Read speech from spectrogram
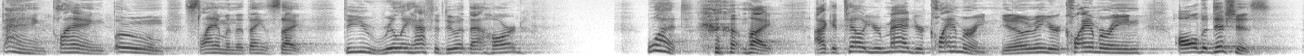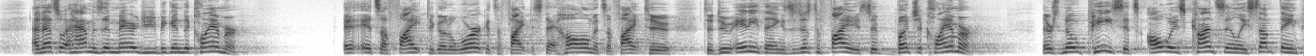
bang, clang, boom, slamming the things. It's like, do you really have to do it that hard? What? I'm like, I could tell you're mad, you're clamoring. You know what I mean? You're clamoring all the dishes. And that's what happens in marriage. You begin to clamor. It's a fight to go to work. It's a fight to stay home. It's a fight to, to do anything. It's just a fight. It's a bunch of clamor. There's no peace. It's always constantly something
